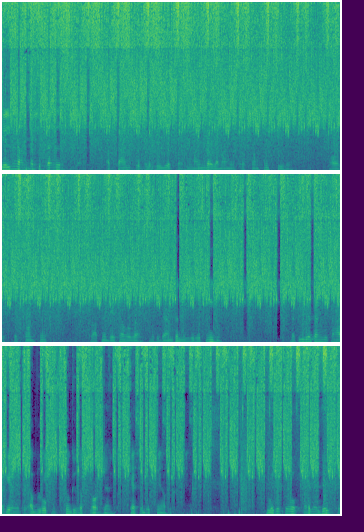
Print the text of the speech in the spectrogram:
علمی آنسر کی کل افسان کی بڑی ہوئی پر نمائندہ علماء نے پریس کانفرنس کی ہے اور اس پریس کانفرنس کو آپ نے دیکھا ہوگا، مجھے بیان کرنے کی ضرورت نہیں ہے۔ نتیجتاً یہ کہا گیا ہے کہ اب لوگ مسجدوں کی طرف لوٹ جائیں۔ کیسے دیکھتے ہیں آپ؟ مجھے تو پہلے دن سے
